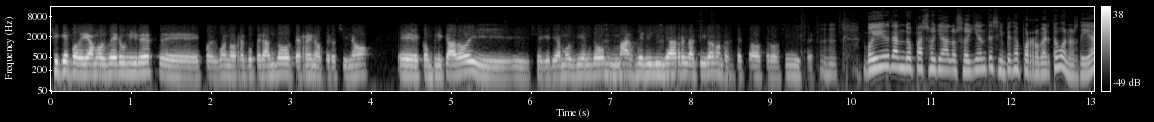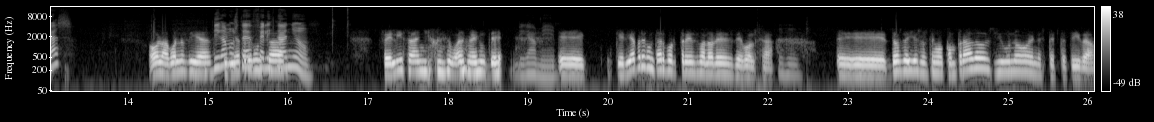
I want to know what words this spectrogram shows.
sí que podríamos ver un IBEX eh, pues bueno recuperando terreno, pero si no eh, complicado y, y, seguiríamos viendo uh -huh. más debilidad relativa con respecto a otros índices. Uh -huh. Voy a ir dando paso ya a los oyentes y empiezo por Roberto. Buenos días. Hola, buenos días. Dígame usted, feliz año. Feliz año igualmente. Dígame. Eh, quería preguntar por tres valores de bolsa. Uh -huh. Eh, dos de ellos los tengo comprados y uno en expectativa.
